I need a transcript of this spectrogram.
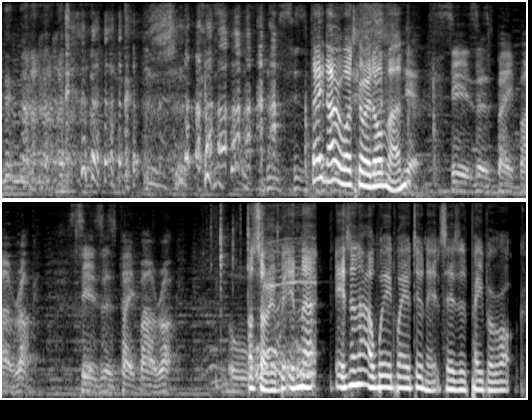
They know what's going on, man. Yeah. Scissors, paper, rock. Scissors, paper, rock. Ooh. I'm sorry, but isn't that isn't that a weird way of doing it? Scissors, paper, rock.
